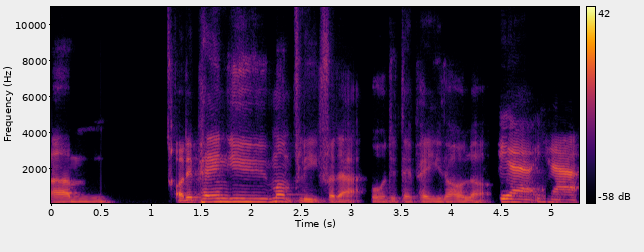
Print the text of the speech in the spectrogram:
Um, are they paying you monthly for that, or did they pay you the whole lot? Yeah, yeah,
